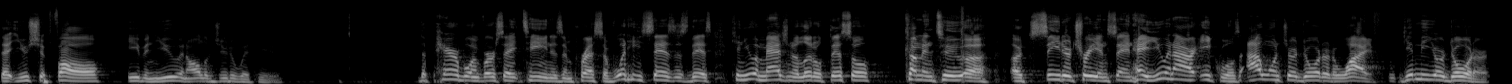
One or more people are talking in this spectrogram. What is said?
that you should fall, even you and all of Judah with you? The parable in verse 18 is impressive. What he says is this Can you imagine a little thistle coming to a, a cedar tree and saying, Hey, you and I are equals. I want your daughter to wife. Give me your daughter.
